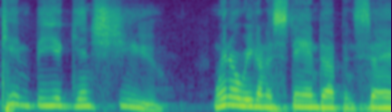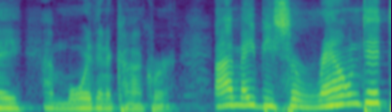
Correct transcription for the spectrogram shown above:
can be against you? When are we going to stand up and say, I'm more than a conqueror? I may be surrounded,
